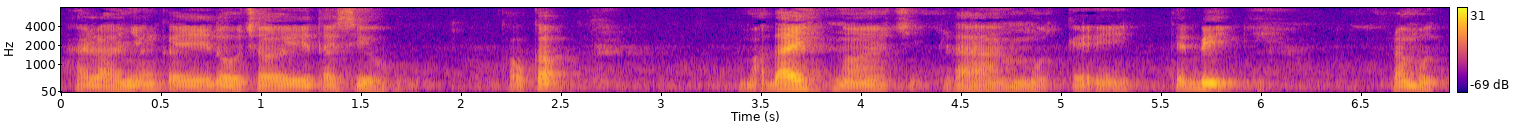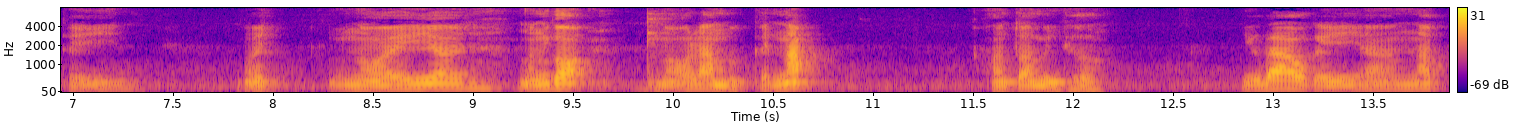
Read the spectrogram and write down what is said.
hay là những cái đồ chơi tài xỉu cao cấp. Mà đây nó chỉ là một cái thiết bị là một cái nói nói ngắn gọn. Nó là một cái nắp hoàn toàn bình thường. Như bao cái à, nắp,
